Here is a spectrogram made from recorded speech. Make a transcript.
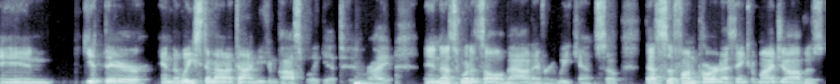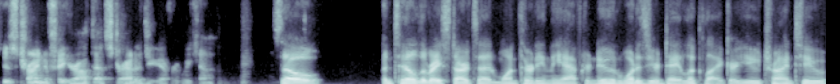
and get there in the least amount of time you can possibly get to right and that's what it's all about every weekend so that's the fun part i think of my job is is trying to figure out that strategy every weekend so until the race starts at 1.30 in the afternoon, what does your day look like? Are you trying to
